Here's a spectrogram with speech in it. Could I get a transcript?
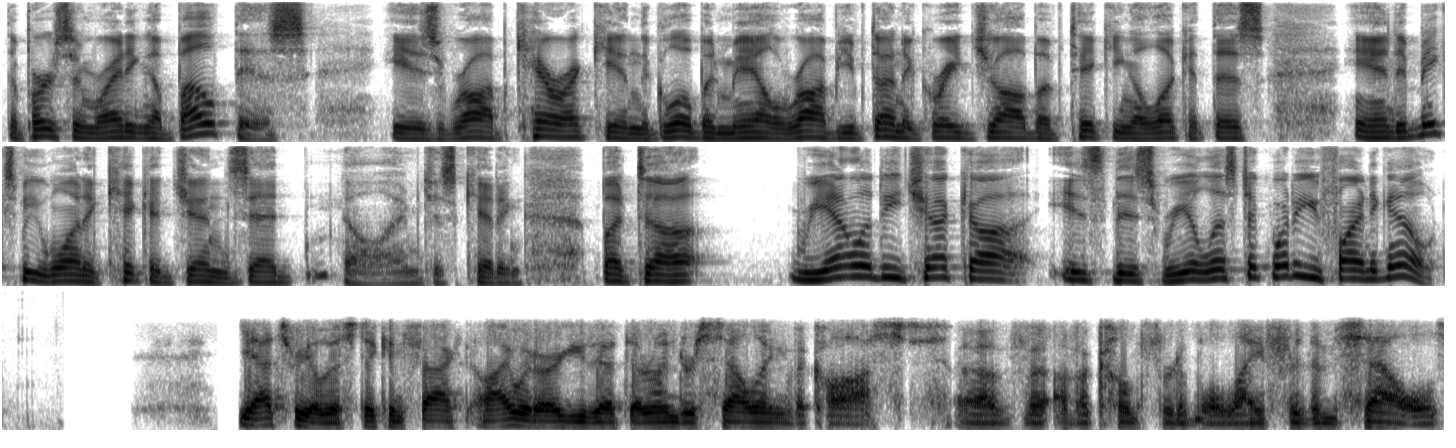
the person writing about this is Rob Carrick in the Globe and Mail. Rob, you've done a great job of taking a look at this, and it makes me want to kick a Gen Z. No, I'm just kidding. But uh, reality check, uh, is this realistic? What are you finding out? Yeah, it's realistic. In fact, I would argue that they're underselling the cost of of a comfortable life for themselves.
